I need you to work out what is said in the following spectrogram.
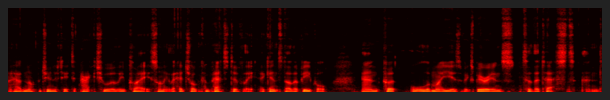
I had an opportunity to actually play Sonic the Hedgehog competitively against other people and put all of my years of experience to the test and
